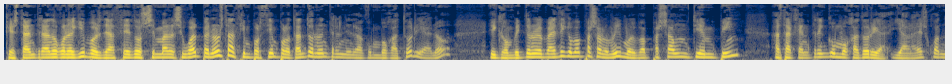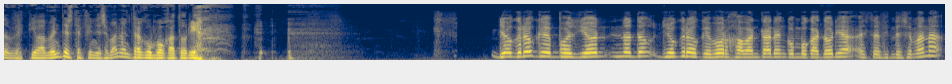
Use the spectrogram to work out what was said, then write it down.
que está entrenando con equipos de hace dos semanas igual, pero no está al 100%, por lo tanto no entra ni en la convocatoria, ¿no? Y con Víctor me parece que va a pasar lo mismo, va a pasar un tiempín hasta que entre en convocatoria. Y ahora es cuando efectivamente este fin de semana entra en convocatoria. Yo creo que, pues yo no yo creo que Borja va a entrar en convocatoria este fin de semana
